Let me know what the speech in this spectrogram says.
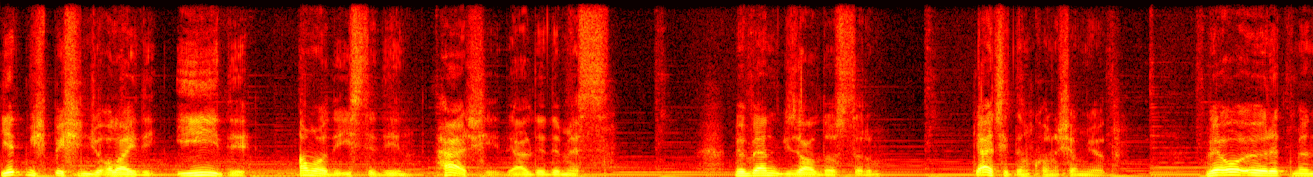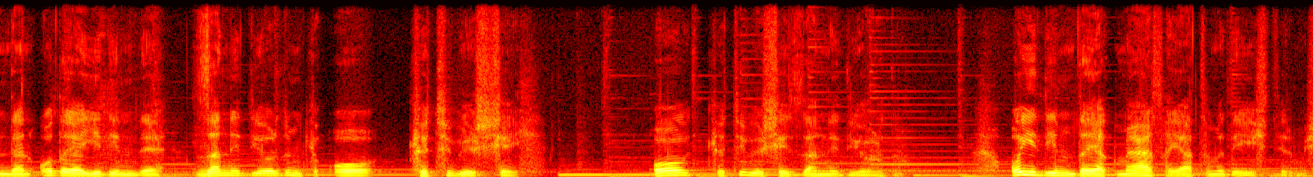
75. olaydı iyiydi ama diyor istediğin her şeyi de elde edemezsin. Ve ben güzel dostlarım gerçekten konuşamıyordum. Ve o öğretmenden odaya yediğimde zannediyordum ki o kötü bir şey. O kötü bir şey zannediyordum. O yediğim dayak meğer hayatımı değiştirmiş.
